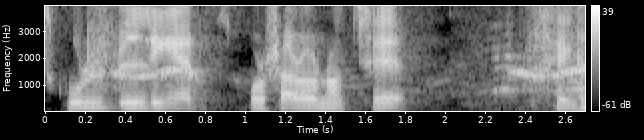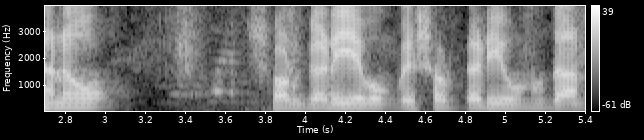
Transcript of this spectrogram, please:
স্কুল বিল্ডিংয়ের প্রসারণ হচ্ছে। সেখানেও সরকারি এবং বেসরকারি অনুদান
